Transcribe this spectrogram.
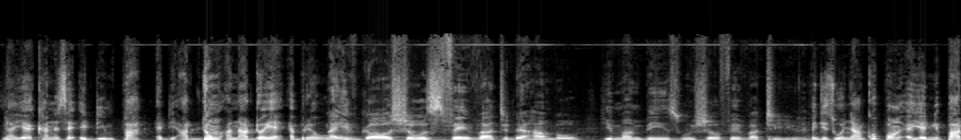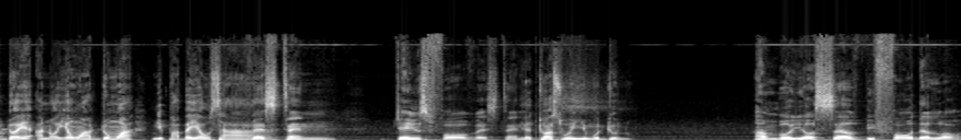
nea yɛreka ne sɛ ɛdim pa ɛde adom anaa dɔyɛ ɛbrɛ wo Now, if God shows favor to the humble, human beings will show favor to you. enti sɛ onyankopɔn ɛyɛ nnipa dɔyɛ anaa ɔyɛ wɔn adom a bɛyɛ wo saa Verse 10. James 4, verse 10. yɛtoa so ɔnyimu du no Humble yourself before the Lord,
